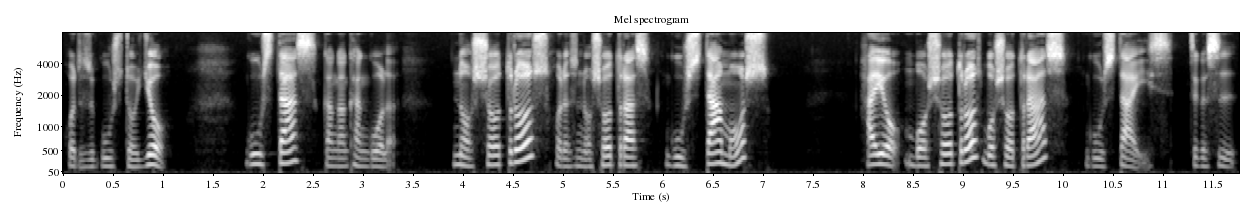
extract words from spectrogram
或者是 gusto yo，gustas 刚刚看过了。nosotros 或者是 nosotras gustamos，还有 vosotros vosotras gustais 这个是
